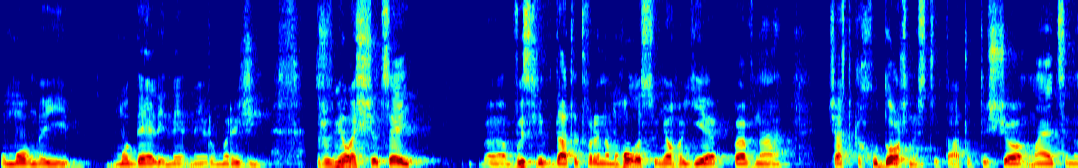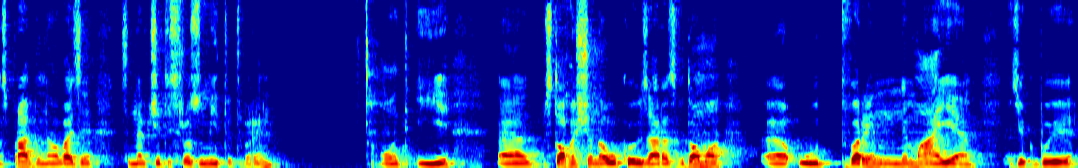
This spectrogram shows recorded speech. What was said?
умовної моделі нейромережі. Зрозуміло, що цей е, вислів дати тваринам голос, у нього є певна частка художності. Та? Тобто, що мається насправді на увазі, це навчитись розуміти тварин. От, І е, з того, що наукою зараз відомо, е, у тварин немає якби,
